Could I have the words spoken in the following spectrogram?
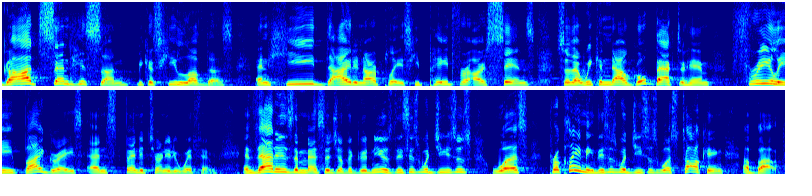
God sent his son because he loved us and he died in our place. He paid for our sins so that we can now go back to him freely by grace and spend eternity with him. And that is the message of the good news. This is what Jesus was proclaiming, this is what Jesus was talking about.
